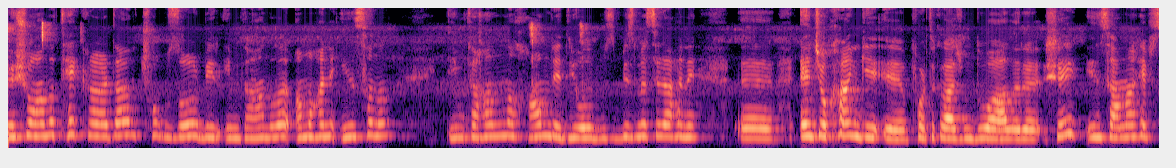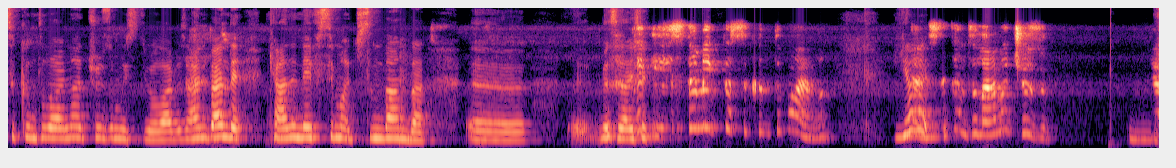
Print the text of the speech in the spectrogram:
ve şu anda tekrardan çok zor bir imtihandalar ama hani insanın imtihanına hamd ediyor olabiliriz. Biz mesela hani e, en çok hangi e, portakal ağacının duaları şey insanlar hep sıkıntılarına çözüm istiyorlar. Mesela hani ben de kendi nefsim açısından da e, e, mesela işte Peki istemekte sıkıntı var mı? ya Yani sıkıntılarıma çözüm. Ya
